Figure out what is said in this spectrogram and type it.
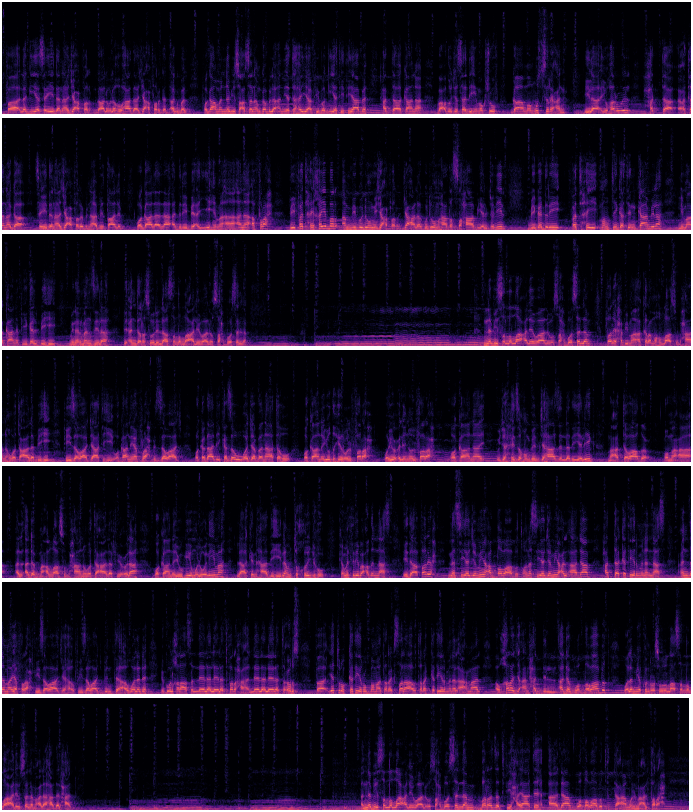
فلقي سيدنا جعفر قالوا له هذا جعفر قد أقبل. فقام النبي صلى الله عليه وسلم قبل أن يتهيأ في بقية ثيابه حتى كان بعض جسده مكشوف. قام مسرعا إلى يهرول حتى اعتنق سيدنا جعفر بن أبي طالب وقال لا أدري بأيهما أنا أفرح. بفتح خيبر أم بقدوم جعفر؟ جعل قدوم هذا الصحابي الجليل بقدر فتح منطقة كاملة لما كان في قلبه من المنزلة عند رسول الله صلى الله عليه وآله وصحبه وسلم. النبي صلى الله عليه وآله وصحبه وسلم فرح بما أكرمه الله سبحانه وتعالى به في زواجاته وكان يفرح بالزواج وكذلك زوج بناته وكان يظهر الفرح ويعلن الفرح وكان يجهزهم بالجهاز الذي يليق مع التواضع ومع الأدب مع الله سبحانه وتعالى في علاه وكان يقيم الوليمة لكن هذه لم تخرجه. كمثل بعض الناس إذا فرح نسي جميع الضوابط ونسي جميع الآداب حتى كثير من الناس عندما يفرح في زواجه أو في زواج بنته أو ولده يقول خلاص الليلة ليلة فرحة الليلة ليلة عرس فيترك كثير ربما ترك صلاة أو ترك كثير من الأعمال أو خرج عن حد الأدب والضوابط ولم يكن رسول الله صلى الله عليه وسلم على هذا الحال. النبي صلى الله عليه وآله وصحبه وسلم برزت في حياته آداب وضوابط في التعامل مع الفرح.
